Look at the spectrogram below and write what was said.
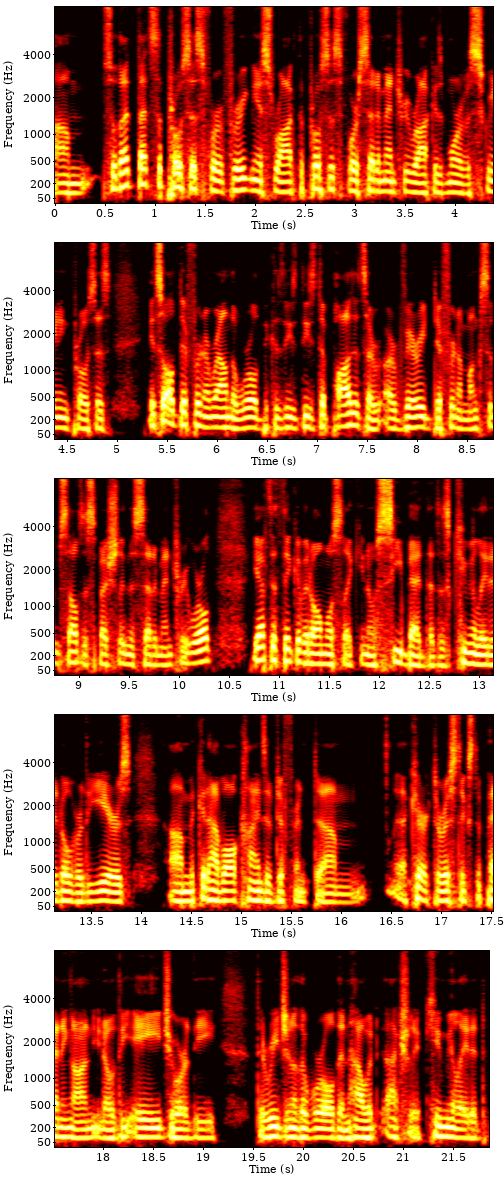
Um, so that that's the process for, for igneous rock. The process for sedimentary rock is more of a screening process. It's all different around the world because these these deposits are, are very different amongst themselves, especially in the sedimentary world. You have to think of it almost like you know seabed that has accumulated over the years. Um, it can have all kinds of different um, uh, characteristics depending on you know the age or the the region of the world and how it actually accumulated.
